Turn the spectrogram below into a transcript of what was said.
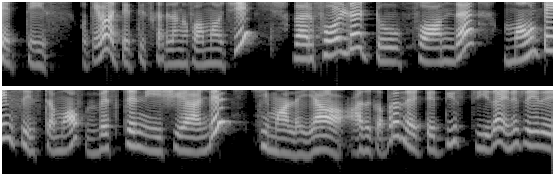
Tethys ஓகேவா டெத்திஸ் கடலாங்க ஃபார்மாக வச்சு were folded to form the mountain system of western Asia and Himalaya அதுக்கப்புறம் இந்த டெத்திஸ் சி தான் என்ன செய்யுது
